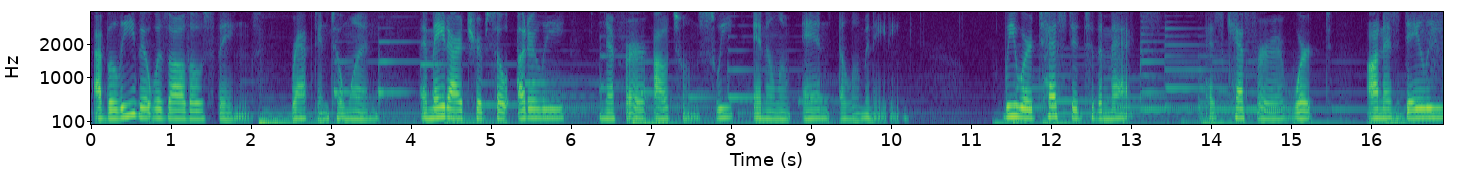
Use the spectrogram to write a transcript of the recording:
I believe it was all those things wrapped into one that made our trip so utterly Nefer Autum sweet and, illum- and illuminating. We were tested to the max as Kepher worked on us daily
